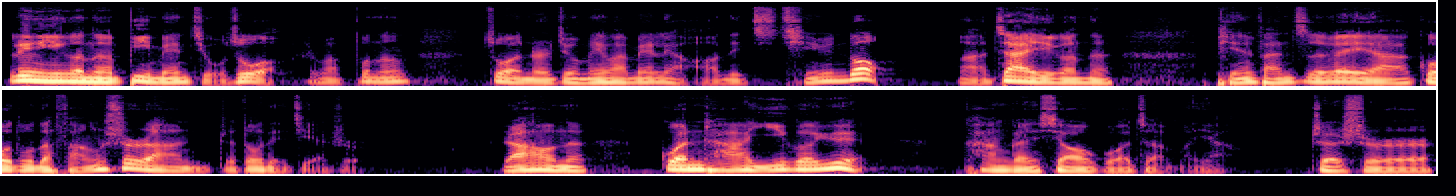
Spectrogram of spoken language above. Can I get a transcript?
另一个呢，避免久坐，是吧？不能坐那儿就没完没了，得勤运动啊。再一个呢，频繁自慰啊，过度的房事啊，这都得节制。然后呢，观察一个月，看看效果怎么样。这是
